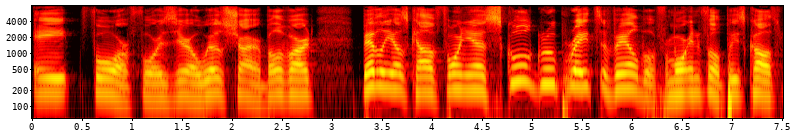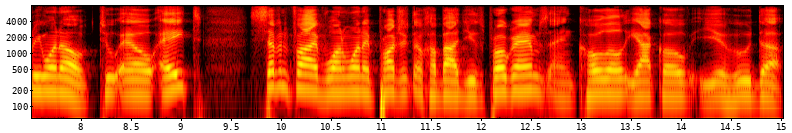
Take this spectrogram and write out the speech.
8440 Wilshire Boulevard, Beverly Hills, California. School group rates available. For more info, please call 310-208-7511, a project of Chabad Youth Programs, and Kolel Yaakov Yehuda.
